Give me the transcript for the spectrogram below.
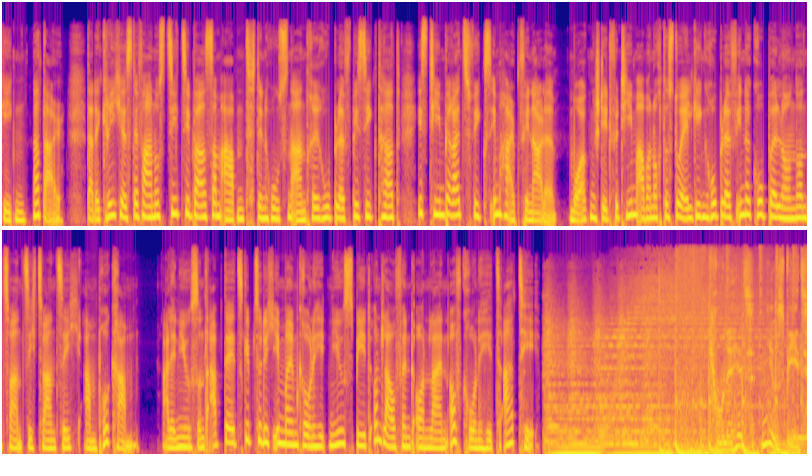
gegen Nadal. Da der Grieche Stefanos Tsitsipas am Abend den Russen Andrei Rublev besiegt hat, ist Team bereits fix im Halbfinale. Morgen steht für Team aber noch das Duell gegen Rublev in der Gruppe London 2020 am Programm. Alle News und Updates gibt's für dich immer im Kronehit Newsbeat und laufend online auf kronehit.at. Kronehit Newsbeat,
